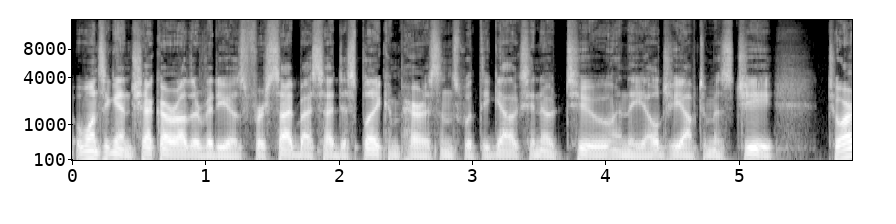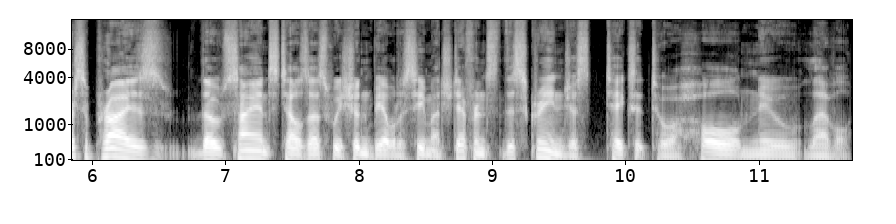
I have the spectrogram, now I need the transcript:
Once again, check our other videos for side by side display comparisons with the Galaxy Note 2 and the LG Optimus G. To our surprise, though science tells us we shouldn't be able to see much difference, this screen just takes it to a whole new level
